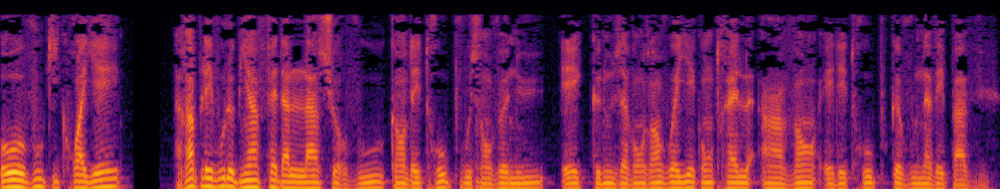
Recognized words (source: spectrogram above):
Ô vous qui croyez, rappelez-vous le bienfait d'Allah sur vous quand des troupes vous sont venues et que nous avons envoyé contre elles un vent et des troupes que vous n'avez pas vues.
